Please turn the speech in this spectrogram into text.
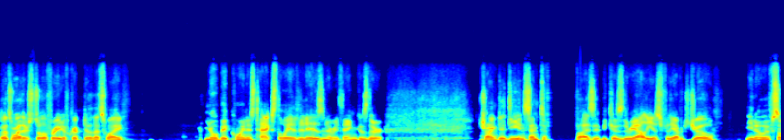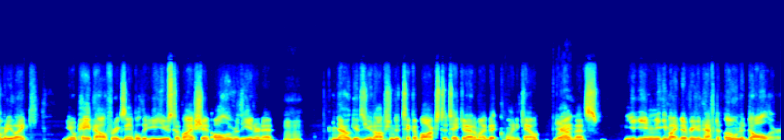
that's why they're still afraid of crypto that's why you know bitcoin is taxed the way that it is and everything because they're trying to de-incentivize it because the reality is for the average joe you know if somebody like you know paypal for example that you use to buy shit all over the internet Mhm. now gives you an option to tick a box to take it out of my bitcoin account Yeah. right that's you, you, you might never even have to own a dollar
